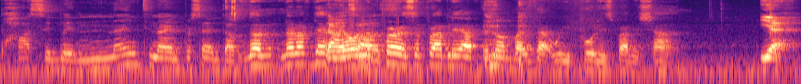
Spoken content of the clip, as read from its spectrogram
possibly 99% of None, none of them. The only person probably have the numbers that we pull is probably Sean. yeah.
